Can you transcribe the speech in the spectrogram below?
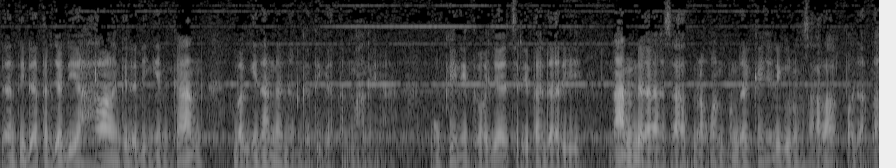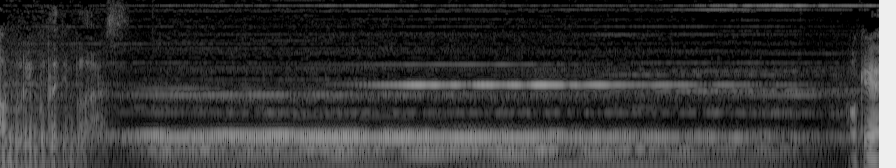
dan tidak terjadi hal yang tidak diinginkan bagi Nanda dan ketiga temannya. Mungkin itu aja cerita dari Nanda saat melakukan pendakiannya di Gunung Salak pada tahun 2017. Oke, okay,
